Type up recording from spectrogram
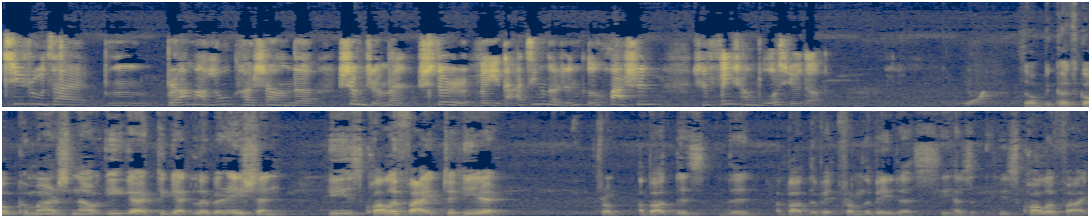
记录在嗯 Brahma Loka 上的圣者们是伟达经的人格化身，是非常博学的。So because Gopkumar is now eager to get liberation, he is qualified to hear from about this the about the Ve- from the Vedas. He has he's qualified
